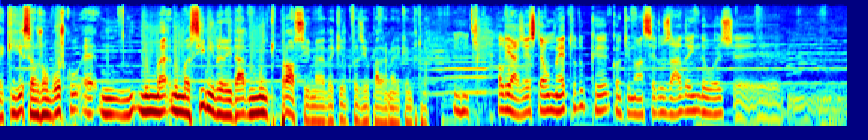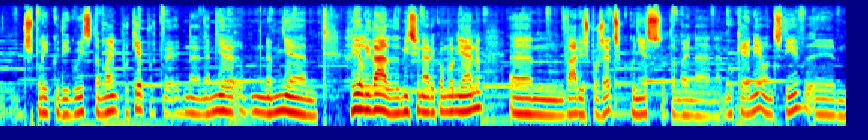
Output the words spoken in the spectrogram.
aqui São João Bosco, eh, numa, numa similaridade muito próxima daquilo que fazia o Padre Américo em Portugal. Uhum. Aliás, este é um método que continua a ser usado ainda hoje. Eh, explico, digo isso também, porquê? Porque na, na minha, na minha realidade de missionário comuniano, um, vários projetos que conheço também na, na, no Quênia, onde estive, um,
